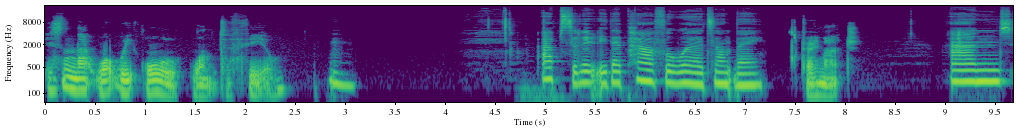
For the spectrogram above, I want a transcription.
isn't that what we all want to feel? Mm. Absolutely. They're powerful words, aren't they? Very much. And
